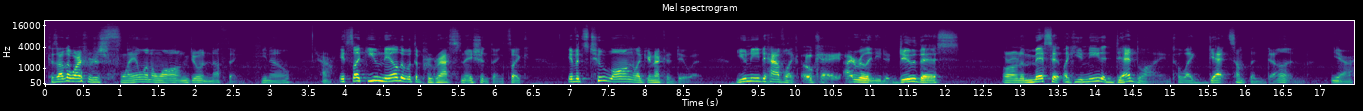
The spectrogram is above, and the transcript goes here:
Because otherwise, we're just flailing along doing nothing. You know. Yeah. It's like you nailed it with the procrastination thing. It's like if it's too long, like you're not going to do it. You need to have like, okay, I really need to do this, or I'm gonna miss it. Like you need a deadline to like get something done, Yeah.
